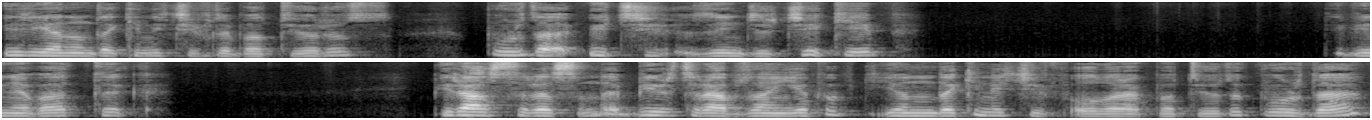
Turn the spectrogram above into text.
Bir yanındakini çiftli batıyoruz. Burada 3 zincir çekip dibine battık. Biraz sırasında bir trabzan yapıp yanındakini çift olarak batıyorduk. Burada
